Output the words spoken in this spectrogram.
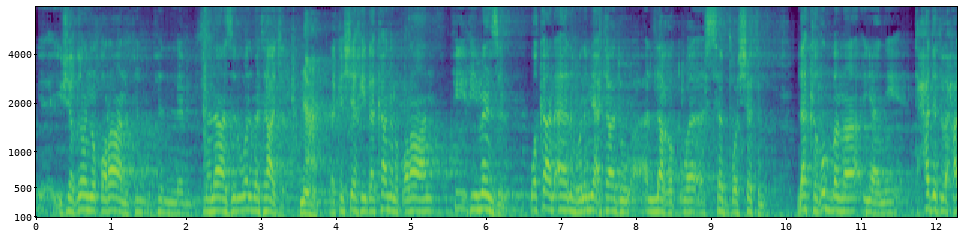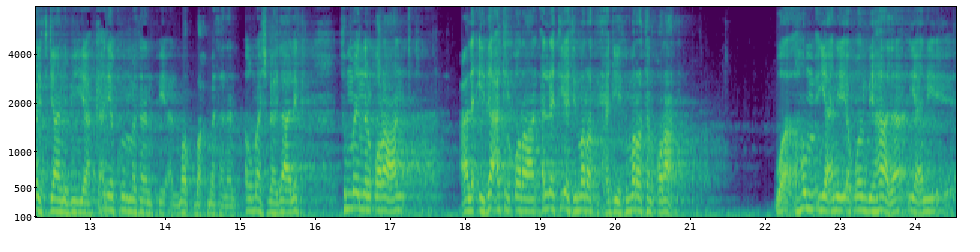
يشغلون القرآن في المنازل والمتاجر. نعم. لكن شيخ إذا كان القرآن في في منزل وكان أهله لم يعتادوا اللغط والسب والشتم لكن ربما يعني تحدثوا أحاديث جانبية كأن يكون مثلا في المطبخ مثلا أو ما أشبه ذلك. ثم إن القرآن على إذاعة القرآن التي يأتي مرة الحديث ومرة القرآن. وهم يعني يقولون بهذا يعني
